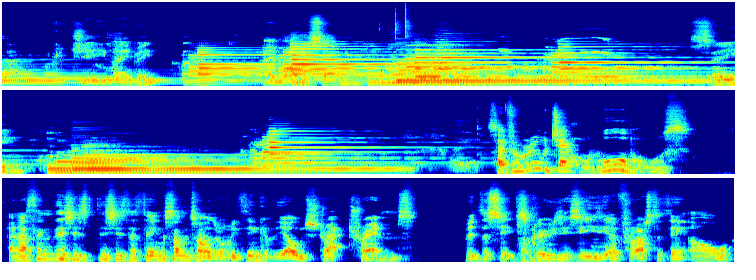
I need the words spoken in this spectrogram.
that? Like a G maybe, A minor seven, C. So for real gentle warbles, and I think this is this is the thing. Sometimes when we think of the old Strat trems with the six screws, it's easier for us to think, "Oh,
